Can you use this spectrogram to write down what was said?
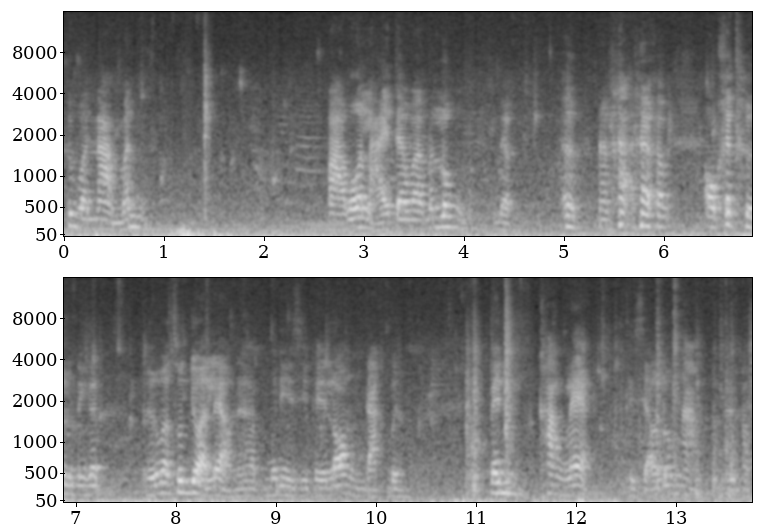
คือวันน้ำมันป่าบ่หลายแต่ว่ามันลงแบบ เออนั่นแหละนะครับ เอาแค่ถึงนี่ก็ถือว่าสุดยอดแล้วนะครับมือนี้สิไปล่องดักเบิงเป็นครั้งแรก ที่จะเอาลงน้ำนะครับ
